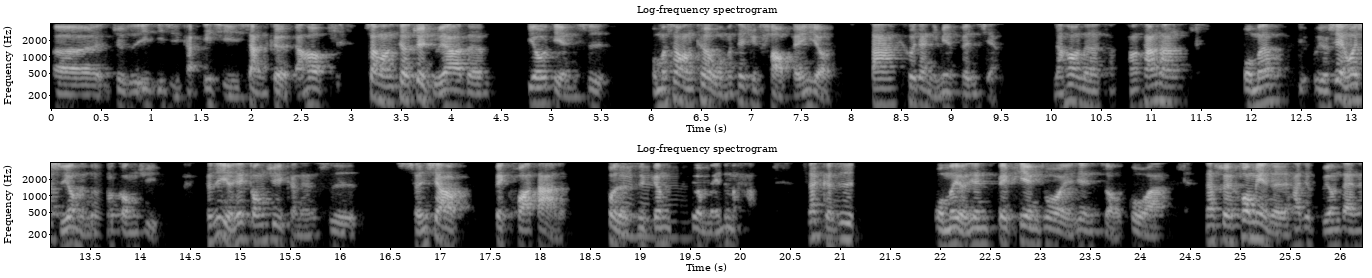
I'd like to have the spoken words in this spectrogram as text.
呃就是一一起看一起上课，然后上完课最主要的优点是我们上完课，我们这群好朋友大家会在里面分享，然后呢常常常常我们有有些人会使用很多工具，可是有些工具可能是成效被夸大了。或者是根本就没那么好，嗯、那可是我们有些人被骗过，有些人走过啊，那所以后面的人他就不用再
